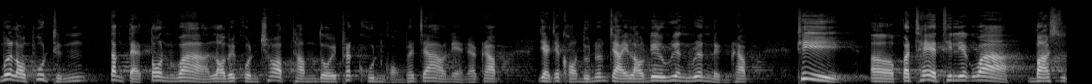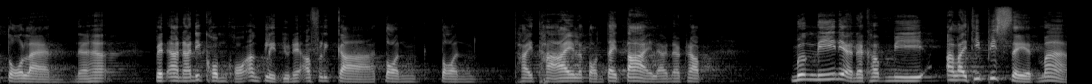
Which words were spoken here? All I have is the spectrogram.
เมื่อเราพูดถึงตั้งแต่ต้นว่าเราเป็นคนชอบธรรมโดยพระคุณของพระเจ้าเนี่ยนะครับ อยากจะขอดูน้ำใจเราด้วยเรื่องเรื่องหนึ่งครับ ที่ประเทศที่เรียกว่าบาสุโตแลนด์นะฮะเป็นอาณานิคมของอังกฤษอยู่ในแอฟริกาตอนตอนท้ายๆและตอนใต้ๆแล้วนะครับ เมืองนี้เนี่ยนะครับมีอะไรที่พิเศษมาก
